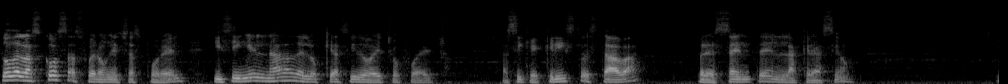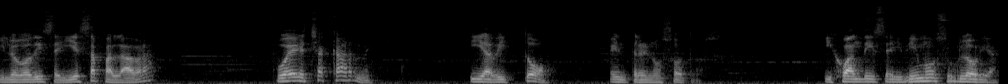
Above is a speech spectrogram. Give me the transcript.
Todas las cosas fueron hechas por Él y sin Él nada de lo que ha sido hecho fue hecho. Así que Cristo estaba presente en la creación. Y luego dice, y esa palabra fue hecha carne y habitó entre nosotros. Y Juan dice, y vimos su gloria,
